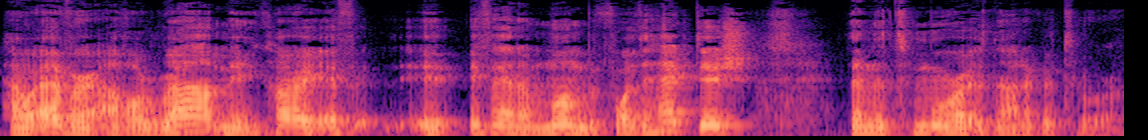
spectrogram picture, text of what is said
However, aval ra meikari, if if it had a mum before the hektish, then the tamura is not a good tamura.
